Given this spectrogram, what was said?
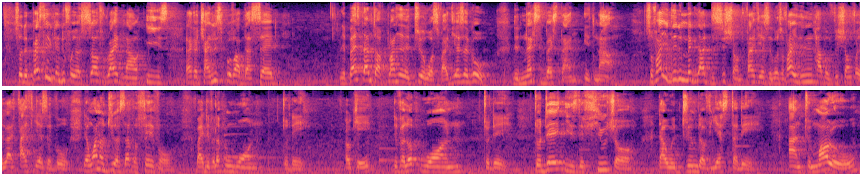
So the best thing you can do for yourself right now is like a Chinese proverb that said, the best time to have planted a tree was five years ago. The next best time is now. So far you didn't make that decision five years ago, so far you didn't have a vision for your life five years ago, then why not do yourself a favor by developing one today? Okay? Develop one today. Today is the future that we dreamed of yesterday, and tomorrow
